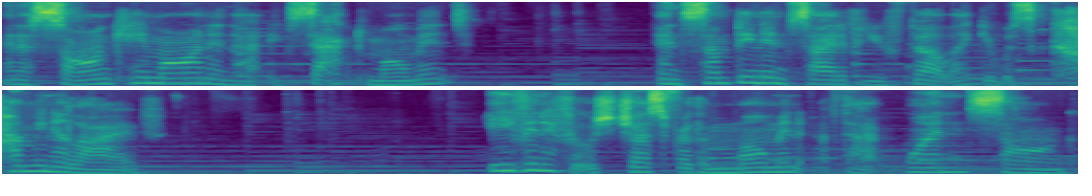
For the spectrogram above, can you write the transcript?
and a song came on in that exact moment and something inside of you felt like it was coming alive? Even if it was just for the moment of that one song,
